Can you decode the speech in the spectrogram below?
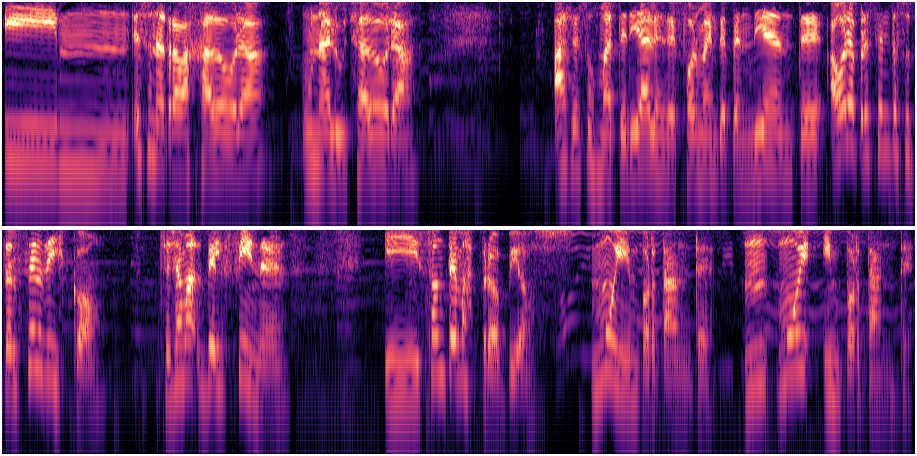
Y mm, es una trabajadora, una luchadora, hace sus materiales de forma independiente. Ahora presenta su tercer disco, se llama Delfines, y son temas propios, muy importante. muy importante.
